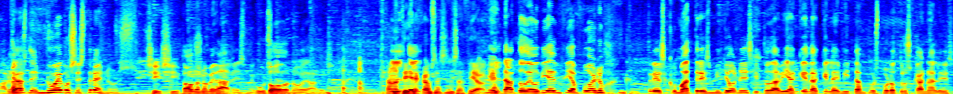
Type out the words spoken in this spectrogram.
Hablamos Ya- de nuevos estrenos. Sí, sí. Todo novedades, me gusta. Todo novedades. Esta El- noticia el- causa sensación. ¿eh? El dato de audiencia fueron 3,3 millones y todavía queda que la emitan pues por otros canales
